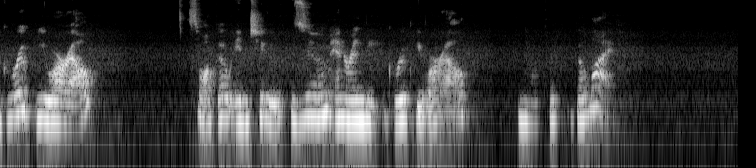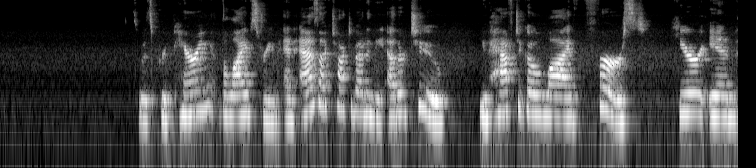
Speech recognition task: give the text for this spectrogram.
group URL. So I'll go into Zoom, enter in the group URL, and then I'll click Go Live. So it's preparing the live stream. And as I've talked about in the other two, you have to go live first here in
